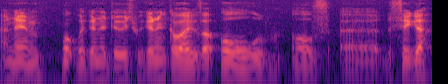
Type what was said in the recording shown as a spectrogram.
and then what we're going to do is we're going to go over all of uh, the figure.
